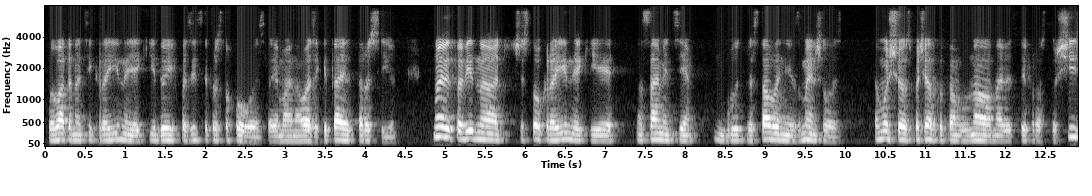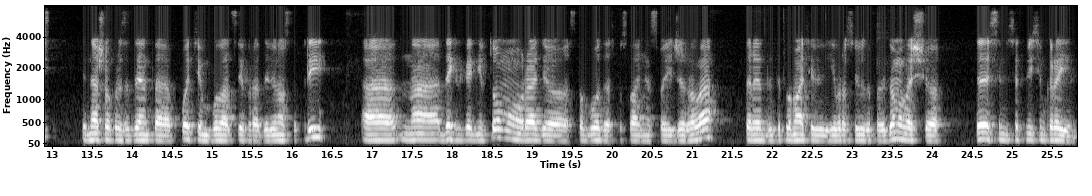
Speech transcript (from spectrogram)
впливати на ті країни, які до їх позиції прислуховуються. Я маю на увазі Китай та Росію. Ну і відповідно число країн, які на саміті будуть представлені, зменшилось. Тому що спочатку там лунала навіть цифра 106 від нашого президента, потім була цифра 93. А на декілька днів тому Радіо Свобода з посиланням свої джерела серед дипломатів Євросоюзу повідомила, що це 78 країн.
